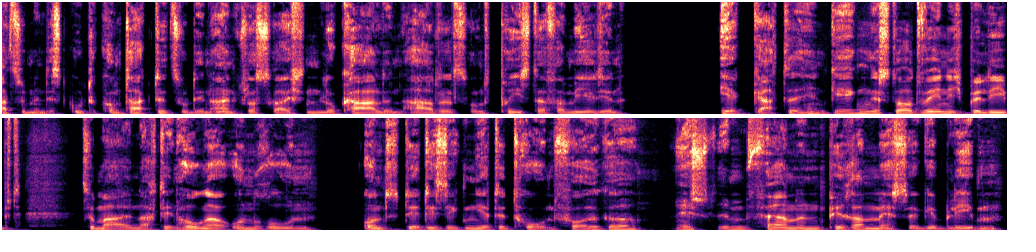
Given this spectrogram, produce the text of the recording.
hat zumindest gute Kontakte zu den einflussreichen lokalen Adels- und Priesterfamilien. Ihr Gatte hingegen ist dort wenig beliebt, zumal nach den Hungerunruhen, und der designierte Thronfolger ist im fernen Pyramesse geblieben.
